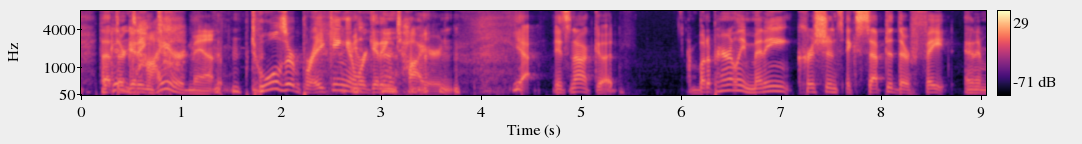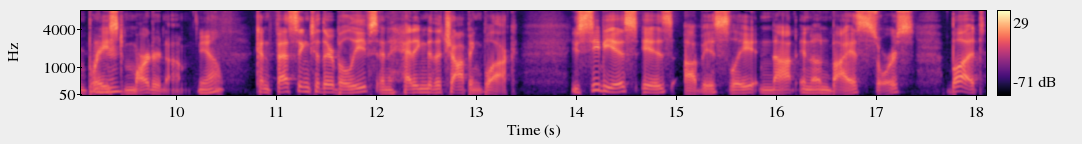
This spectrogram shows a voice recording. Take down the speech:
that they're getting tired, man. tools are breaking and we're getting tired. yeah, it's not good. But apparently, many Christians accepted their fate and embraced mm-hmm. martyrdom, yeah. confessing to their beliefs and heading to the chopping block. Eusebius is obviously not an unbiased source, but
